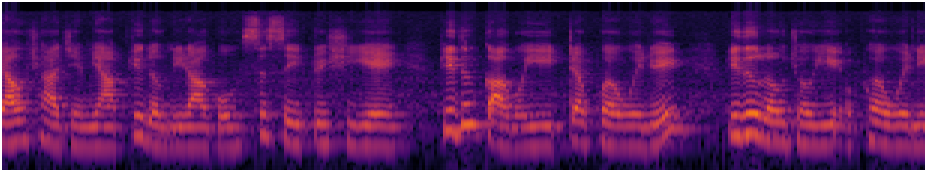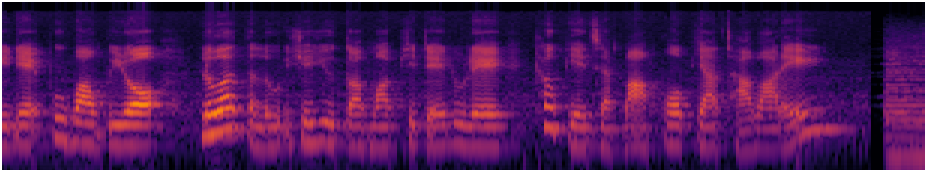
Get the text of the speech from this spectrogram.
ရောင်းချခြင်းများပြုလုပ်နေတာကိုစစ်ဆေးတွေ့ရှိရင်ပြည်သူ့ကာကွယ်ရေးတပ်ဖွဲ့ဝင်တွေပြည်သူ့လုံခြုံရေးအဖွဲ့ဝင်တွေနဲ့ပူးပေါင်းပြီးတော့ လိုအပ်သလိုအရေးယူသွားမှာဖြစ်တယ်လို့လည်းထုတ်ပြန်ချက်မှာဖော်ပြထားပါတယ်။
